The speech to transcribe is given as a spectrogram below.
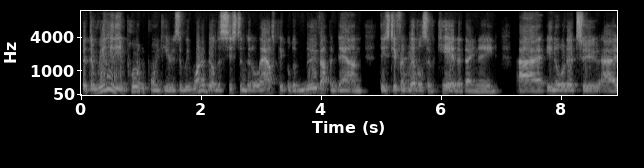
But the really the important point here is that we want to build a system that allows people to move up and down these different levels of care that they need uh, in order to uh,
